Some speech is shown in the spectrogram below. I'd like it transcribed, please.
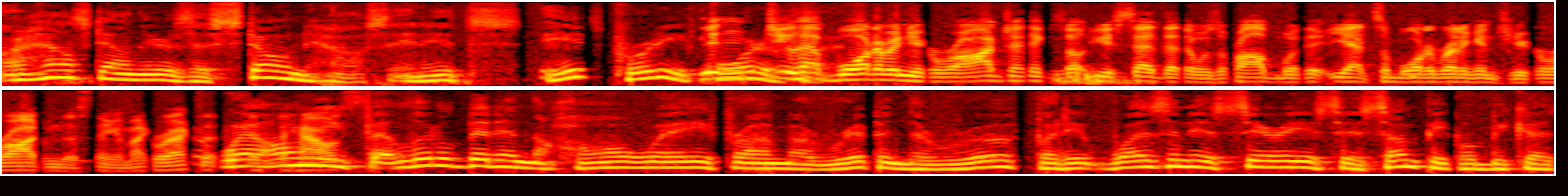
Our house down there is a stone house, and it's it's pretty. Didn't fortified. you have water in your garage? I think so- you said that there was a problem with it. You had some water running into your garage from this thing. Am I correct? At- Well, at the only house? a little bit in the hallway from a rip in the roof, but it wasn't as serious as some people because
